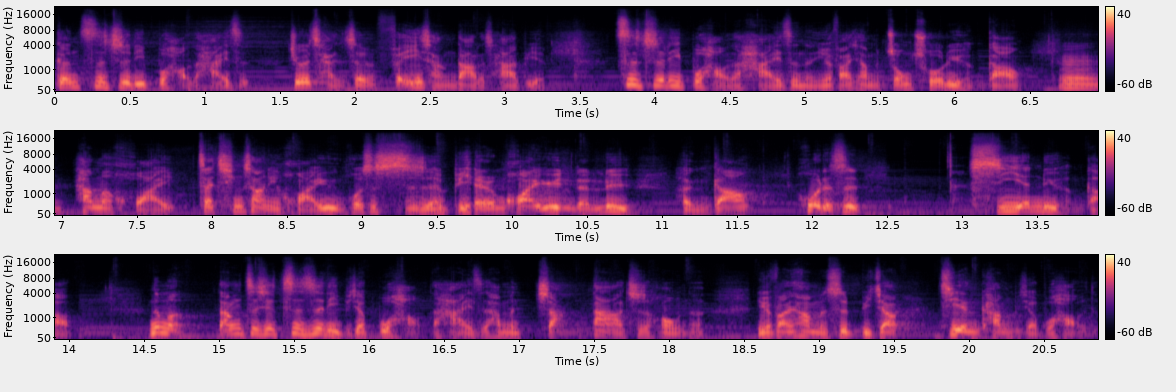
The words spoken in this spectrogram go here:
跟自制力不好的孩子就会产生非常大的差别。自制力不好的孩子呢，你会发现他们中错率很高，嗯，他们怀在青少年怀孕或是使得别人怀孕的率很高，或者是吸烟率很高。那么当这些自制力比较不好的孩子，他们长大之后呢，你会发现他们是比较健康比较不好的，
